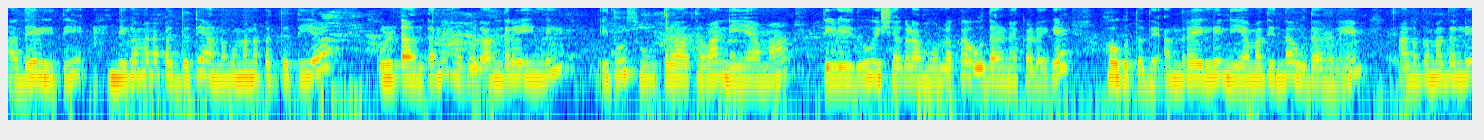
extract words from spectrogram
ಅದೇ ರೀತಿ ನಿಗಮನ ಪದ್ಧತಿ, ಅನುಗಮನ ಪದ್ಧತಿಯ ಉಲ್ಟಾ ಅಂತಲೇ ಹೇಳ್ಬೋದು. ಅಂದರೆ ಇಲ್ಲಿ ಇದು ಸೂತ್ರ ಅಥವಾ ನಿಯಮ ತಿಳಿದು ವಿಷಯಗಳ ಮೂಲಕ ಉದಾಹರಣೆ ಕಡೆಗೆ ಹೋಗುತ್ತದೆ. ಅಂದರೆ ಇಲ್ಲಿ ನಿಯಮದಿಂದ ಉದಾಹರಣೆ, ಅನುಗಮದಲ್ಲಿ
